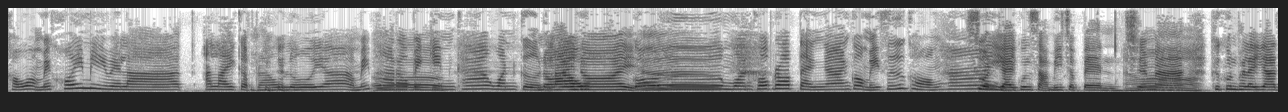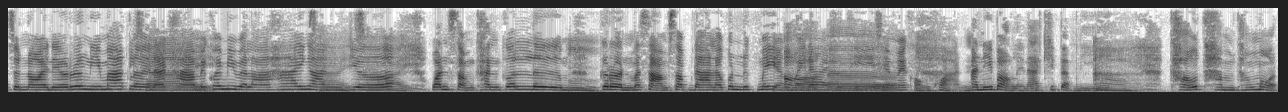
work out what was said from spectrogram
เขาอะไม่ค่อยมีเวลาอะไรกับเราเลยอะไม่พาเราไปกินข้าววันเกิดเราก็ลืมวันครบรอบแต่งงานก็ไม่ซื้อของให้ส่วนใหญ่คุณสามีจะเป็นใช่ไหมคือคุณภรรยาจะน้อยในเรื่องนี้มากเลยนะคะ ไม่ค่อยมีเวลาให้งานเยอะ วันสำคัญก็ลืม เกริ่นมาสามสัปดาห์แล้วก็นึกไม่ออกไม่ได้สักทีใช่ไหมของขวัญอันนี้บอกเลยนะ คิดแบบนี้เขาทำทั้งหมด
